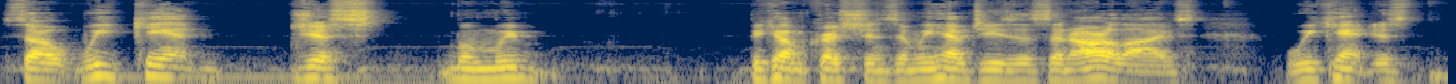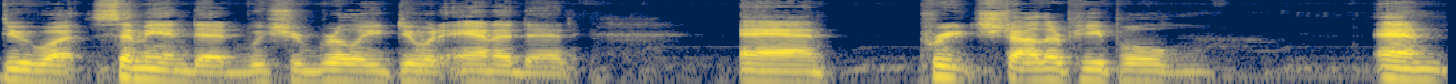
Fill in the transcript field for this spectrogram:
So we can't just when we become Christians and we have Jesus in our lives, we can't just do what Simeon did. We should really do what Anna did and preach to other people and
